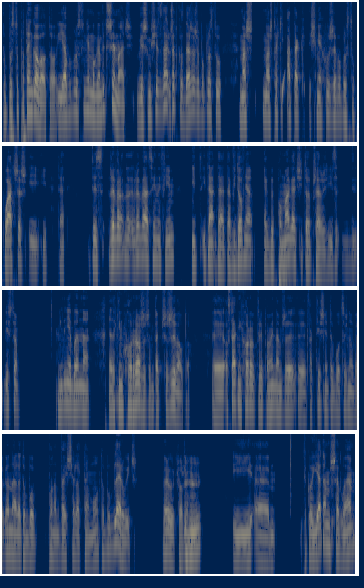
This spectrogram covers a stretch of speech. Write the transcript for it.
Po prostu potęgował to i ja po prostu nie mogłem wytrzymać. Wiesz, mi się zda rzadko zdarza, że po prostu masz, masz taki atak śmiechu, że po prostu płaczesz i, i, i to jest rewelacyjny film i, i ta, ta, ta widownia jakby pomaga ci to przeżyć. I wiesz co, nigdy nie byłem na, na takim horrorze, żebym tak przeżywał to. E, ostatni horror, który pamiętam, że e, faktycznie to było coś nowego, no ale to było ponad 20 lat temu, to był Blair Witch. Blair Witch Project. Mhm. I e, tylko ja tam szedłem,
